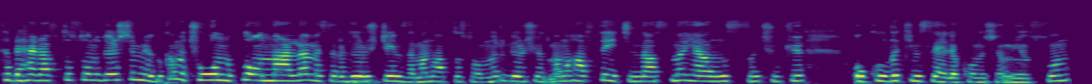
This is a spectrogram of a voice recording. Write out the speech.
tabii her hafta sonu görüşemiyorduk ama çoğunlukla onlarla mesela görüşeceğim zaman hafta sonları görüşüyordum ama hafta içinde aslında yalnızsın çünkü okulda kimseyle konuşamıyorsun.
